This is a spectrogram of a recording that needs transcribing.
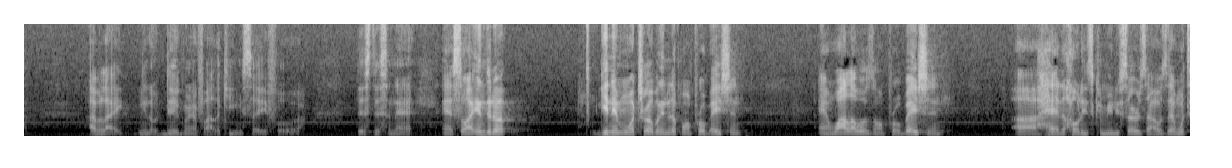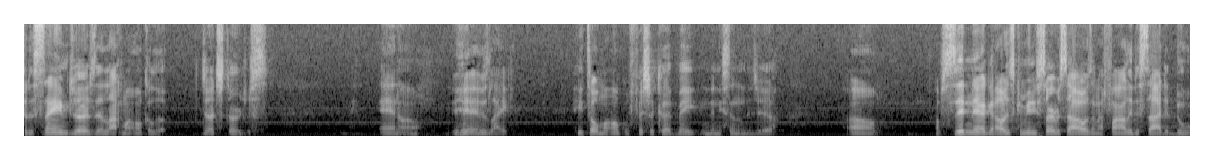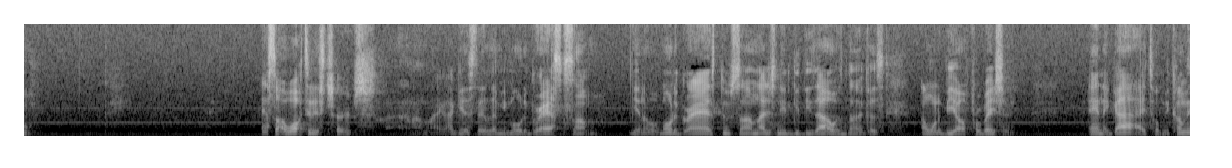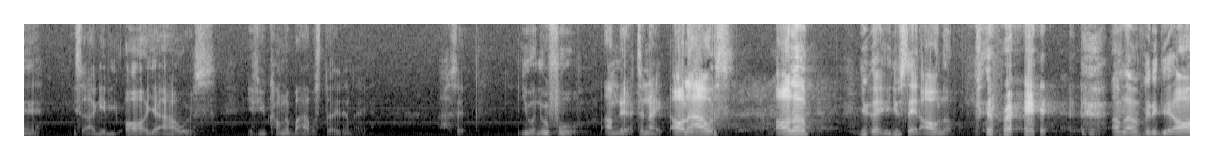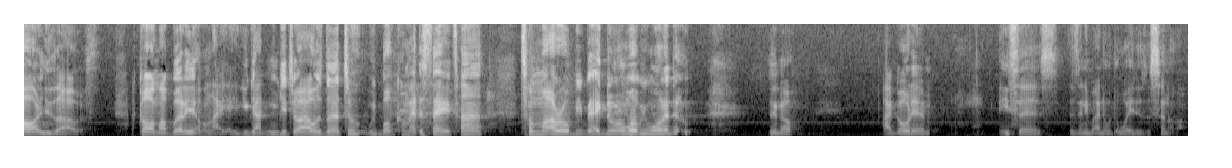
I'd be like, you know, dear grandfather, keep me safe, or this, this, and that. And so I ended up getting in more trouble, ended up on probation. And while I was on probation, uh, had all these community service hours. I went to the same judge that locked my uncle up, Judge Sturgis. And uh, yeah, it was like he told my uncle Fisher cut bait, and then he sent him to jail. Um, I'm sitting there, got all these community service hours, and I finally decided to do them. And so I walked to this church, and I'm like, I guess they'll let me mow the grass or something you know, mow the grass, do something. I just need to get these hours done because I want to be off probation. And the guy told me, come in. He said, I'll give you all your hours if you come to Bible study tonight. I said, you a new fool. I'm there tonight. All the hours? All of them? You, hey, you said all of them, right? I'm like, I'm finna get all these hours. Call my buddy up. I'm like, hey, you got to get your hours done too? We both come at the same time. Tomorrow, be back doing what we want to do. You know, I go there. He says, does anybody know what the wages of sin are?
